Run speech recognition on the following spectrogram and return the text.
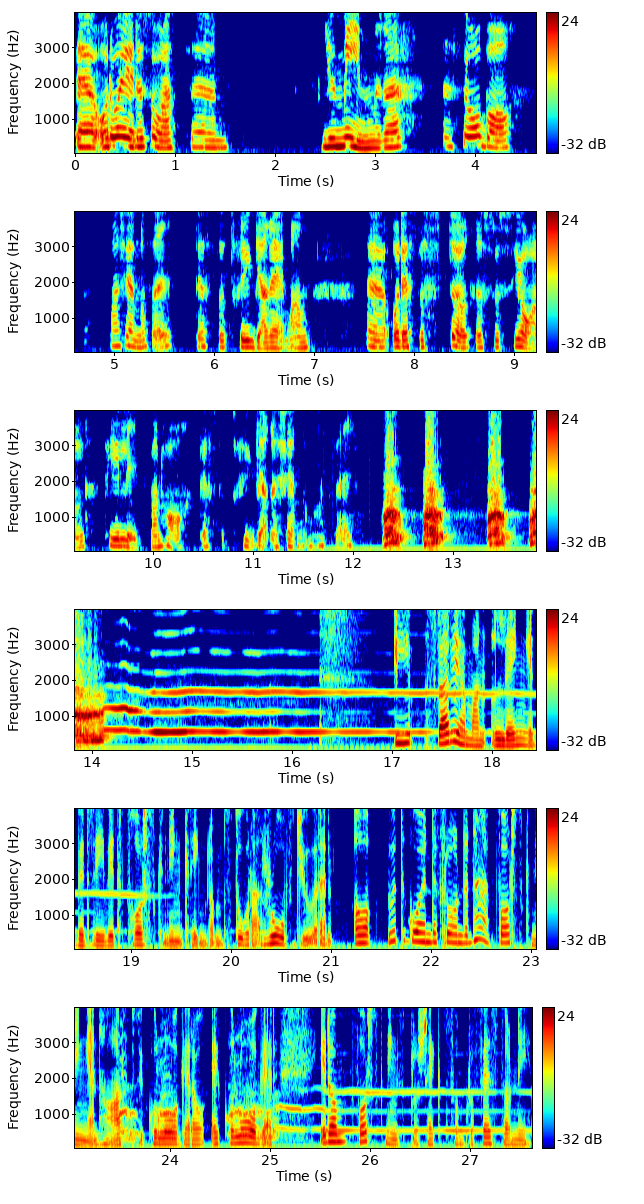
Eh, och då är det så att ju mindre sårbar man känner sig, desto tryggare är man och desto större social tillit man har, desto tryggare känner man sig. I Sverige har man länge bedrivit forskning kring de stora rovdjuren och utgående från den här forskningen har psykologer och ekologer i de forskningsprojekt som professorn i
